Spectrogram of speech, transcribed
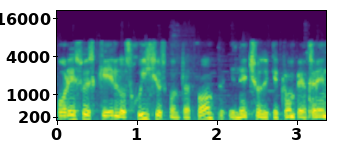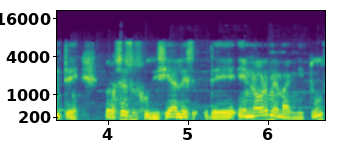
Por eso es que los juicios contra Trump, el hecho de que Trump enfrente procesos judiciales de enorme magnitud,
